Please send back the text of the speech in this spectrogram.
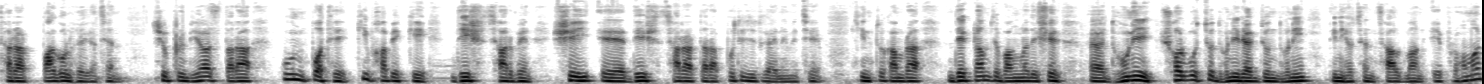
ছাড়ার পাগল হয়ে গেছেন। সুপ্রিভিয়াস তারা কোন পথে কীভাবে কে দেশ ছাড়বেন সেই দেশ ছাড়ার তারা প্রতিযোগিতায় নেমেছে। কিন্তু আমরা দেখলাম যে বাংলাদেশের ধনী সর্বোচ্চ ধনীর একজন ধনী তিনি হচ্ছেন সালমান এফ রহমান।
